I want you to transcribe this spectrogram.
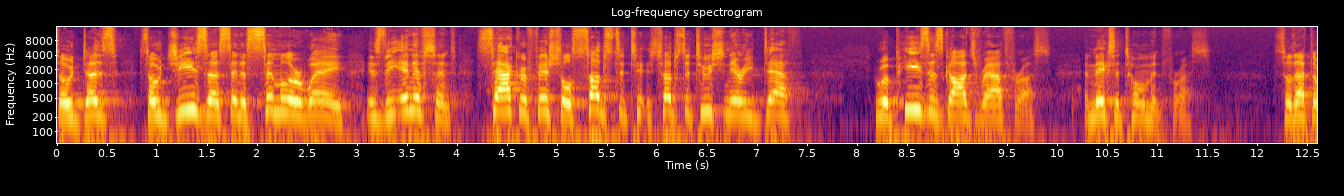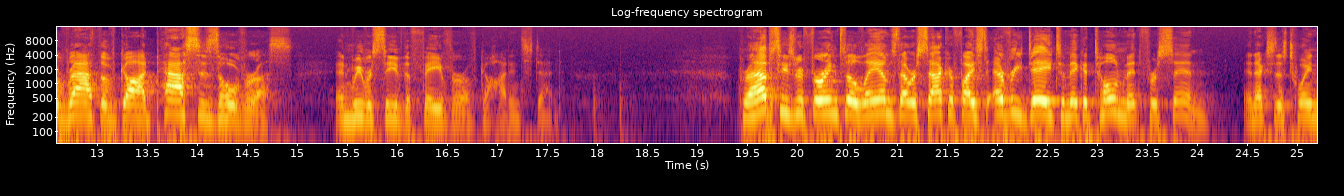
So does so Jesus in a similar way is the innocent, sacrificial, substitu- substitutionary death who appeases God's wrath for us and makes atonement for us so that the wrath of God passes over us and we receive the favor of God instead. Perhaps he's referring to the lambs that were sacrificed every day to make atonement for sin in Exodus 29,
